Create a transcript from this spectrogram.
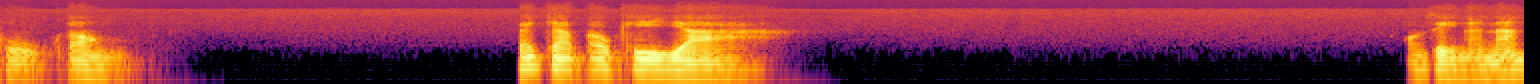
ถูกต้องไปจับเอากิริยา ของสิ่งนั้นนั้น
